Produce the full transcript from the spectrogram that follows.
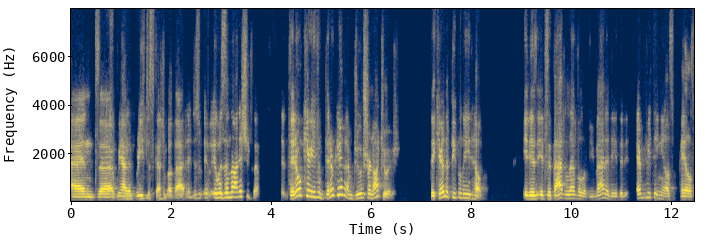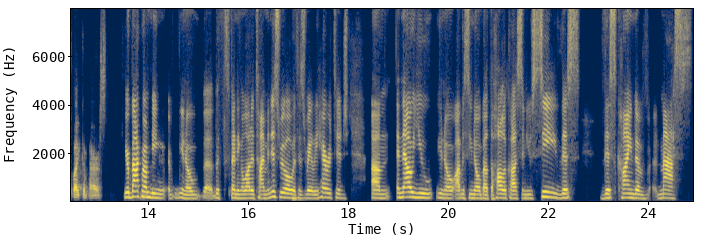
and uh, we had a brief discussion about that. It just it, it was a non-issue to them. They don't care even they don't care that I'm Jewish or not Jewish. They care that people need help. It is it's at that level of humanity that everything else pales by comparison. Your background being, you know, uh, with spending a lot of time in Israel with Israeli heritage, um, and now you, you know, obviously know about the Holocaust, and you see this this kind of mass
